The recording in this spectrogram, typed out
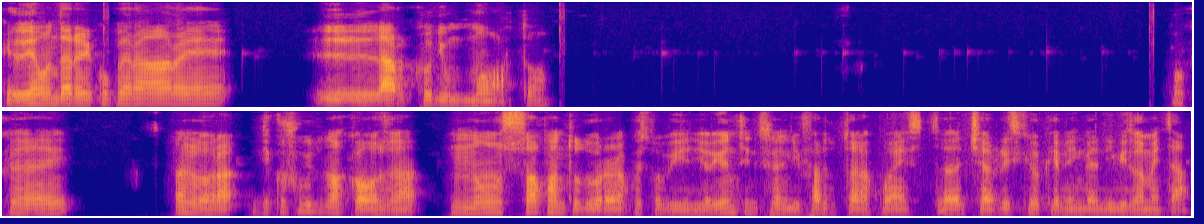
Che dobbiamo andare a recuperare l'arco di un morto. Ok. Allora, dico subito una cosa. Non so quanto durerà questo video. Io ho intenzione di fare tutta la quest. C'è il rischio che venga diviso a metà.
